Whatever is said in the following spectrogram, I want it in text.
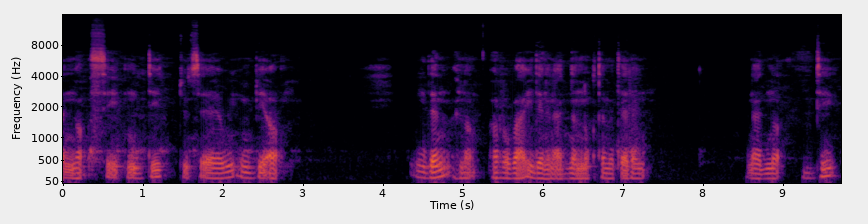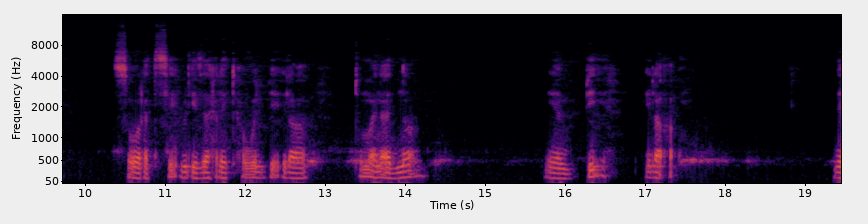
أن سي دي تساوي BA. إذا هنا الرباعي إذا عندنا النقطة مثلا. عندنا D صورة C بالإزاحة لتحول B إلى ثم عندنا هي B إلى A. إذا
